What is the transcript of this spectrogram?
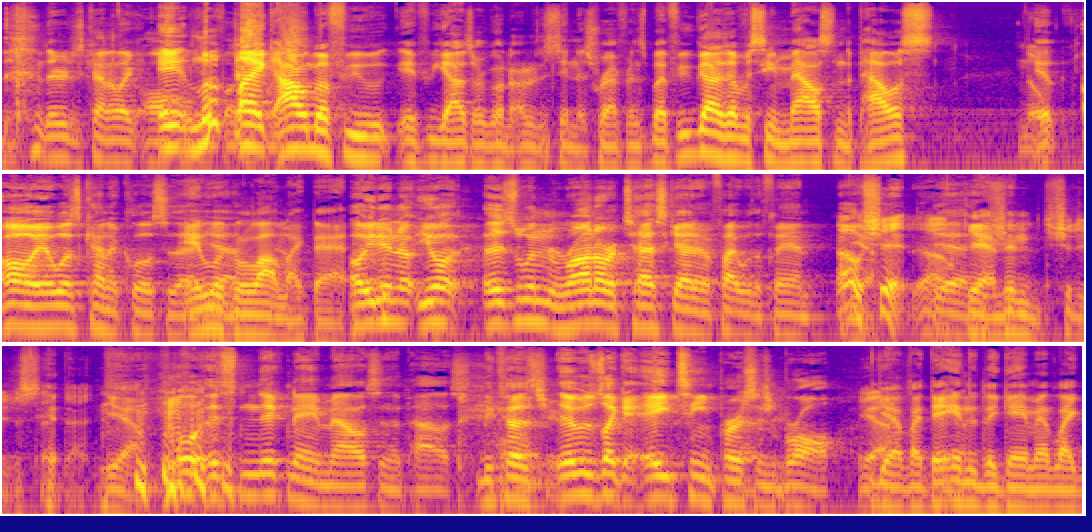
they're just kind of like all. It looked place. like I don't know if you if you guys are going to understand this reference, but if you guys ever seen Mouse in the Palace, Nope. Oh, it was kind of close to that. it looked yeah. a lot like that. Oh, you didn't know? You know, this is when Ron Artest got in a fight with a fan. Oh shit! Oh, Yeah. Yeah, should, then- should have just said that. yeah. well, it's nicknamed Malice in the Palace because it was like an 18 person brawl. Yeah. Yeah, like they ended the game at like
